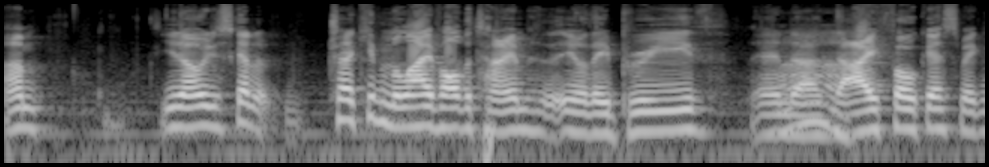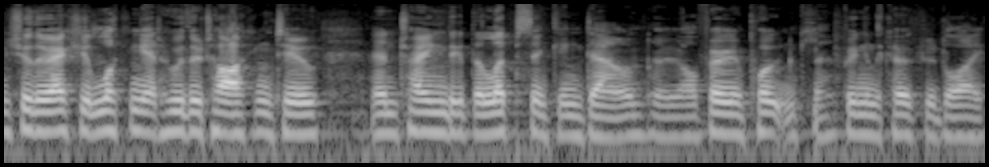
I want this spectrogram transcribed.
Um, you know, you just gotta try to keep them alive all the time. You know, they breathe and uh, the Ah. eye focus, making sure they're actually looking at who they're talking to, and trying to get the lip syncing down. Are all very important, key, bringing the character to life.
